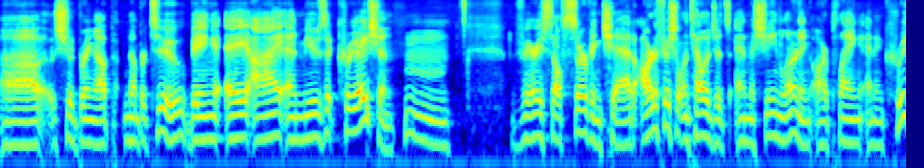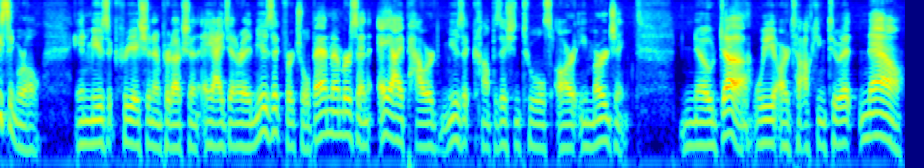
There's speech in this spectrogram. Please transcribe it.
uh, should bring up number two, being AI and music creation. Hmm. Very self serving, Chad. Artificial intelligence and machine learning are playing an increasing role in music creation and production. AI generated music, virtual band members, and AI powered music composition tools are emerging. No duh, we are talking to it now.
